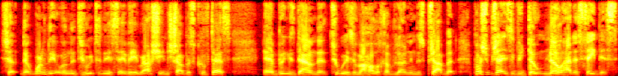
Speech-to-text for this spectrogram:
So that one of the one of the roots in the say Rashi in Shabbos Kuftes uh, brings down the two ways of mahalach of learning this pshat. But Pasha pshat is if you don't know how to say this,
